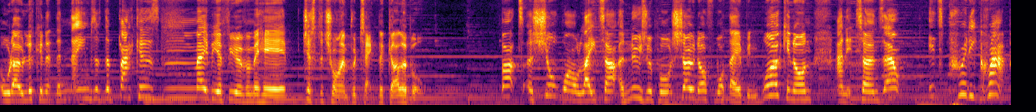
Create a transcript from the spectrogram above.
Although, looking at the names of the backers, maybe a few of them are here just to try and protect the gullible. But a short while later, a news report showed off what they had been working on, and it turns out it's pretty crap.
